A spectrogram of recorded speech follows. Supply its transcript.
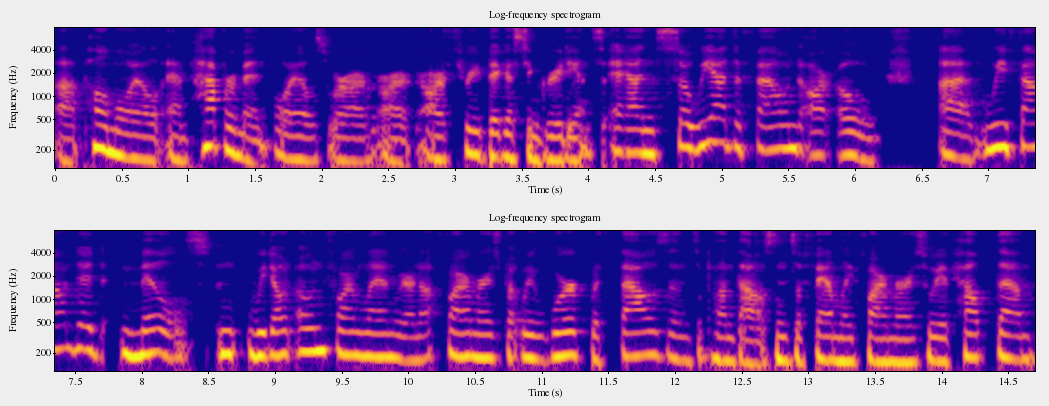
uh, palm oil, and peppermint oils were our, our, our, three biggest ingredients. And so we had to found our own. Uh, we founded mills. We don't own farmland. We are not farmers, but we work with thousands upon thousands of family farmers. We have helped them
